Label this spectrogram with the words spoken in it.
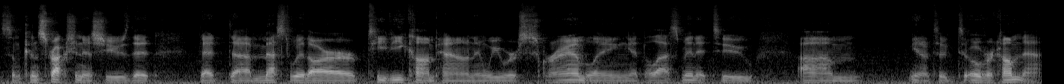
some construction issues that that uh, messed with our TV compound, and we were scrambling at the last minute to, um, you know, to, to overcome that.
